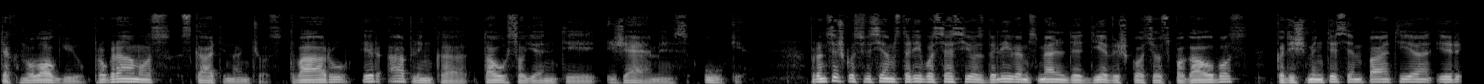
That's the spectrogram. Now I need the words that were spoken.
technologijų programos skatinančios tvarų ir aplinką tausojantį žemės ūkį. Pranciškus visiems tarybos sesijos dalyviams meldė dieviškosios pagalbos, kad išmintis empatija ir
